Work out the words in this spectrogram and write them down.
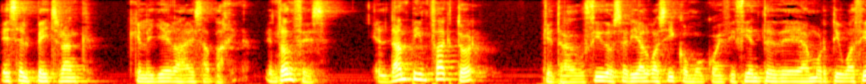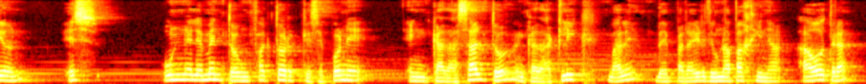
es el PageRank que le llega a esa página. Entonces, el dumping factor que traducido sería algo así como coeficiente de amortiguación, es un elemento, un factor que se pone en cada salto, en cada clic, ¿vale? De, para ir de una página a otra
